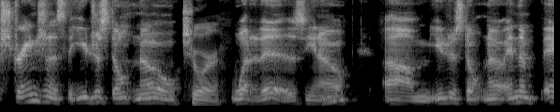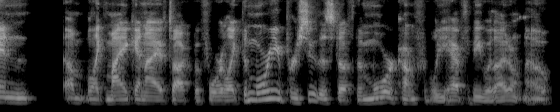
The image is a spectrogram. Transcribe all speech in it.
strangeness that you just don't know Sure. what it is. You know, um, you just don't know, and the and um, like Mike and I have talked before, like the more you pursue this stuff, the more comfortable you have to be with I don't know.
